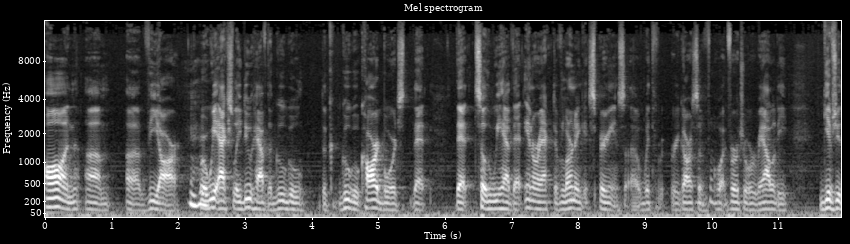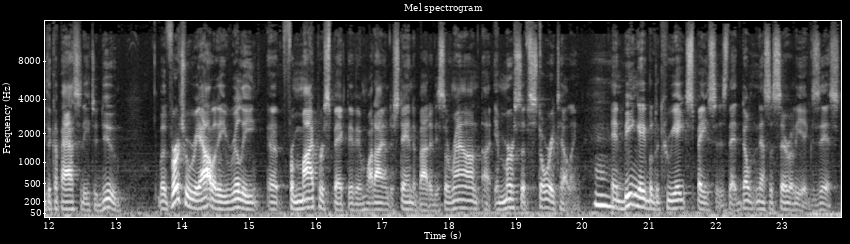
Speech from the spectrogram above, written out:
on um, uh, VR where we actually do have the Google the Google cardboards that that so we have that interactive learning experience uh, with regards of what virtual reality gives you the capacity to do. But virtual reality really, uh, from my perspective and what I understand about it, is around uh, immersive storytelling mm. and being able to create spaces that don't necessarily exist.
